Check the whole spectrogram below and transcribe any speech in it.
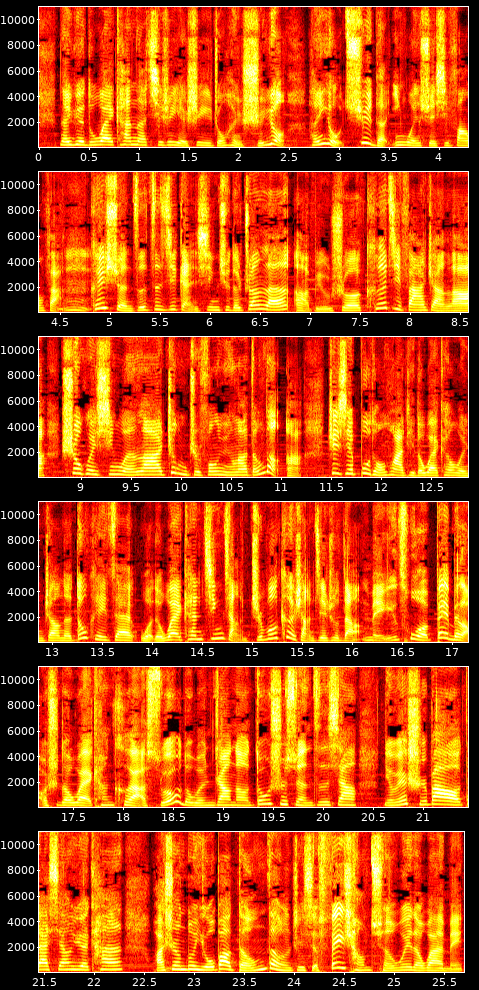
那阅读外刊呢，其实也是一种很实用、很有趣的英文学习方法。嗯可以选择自己感兴趣的专栏啊，比如说科技发展啦、社会新闻啦、政治风云啦等等啊，这些不同话题的外刊文章呢，都可以在我的外刊精讲直播课上接触到。没错，贝贝老师的外刊课啊，所有的文章呢都是选自像《纽约时报》《大西洋月刊》《华盛顿邮报》等等这些非常权威的外媒，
